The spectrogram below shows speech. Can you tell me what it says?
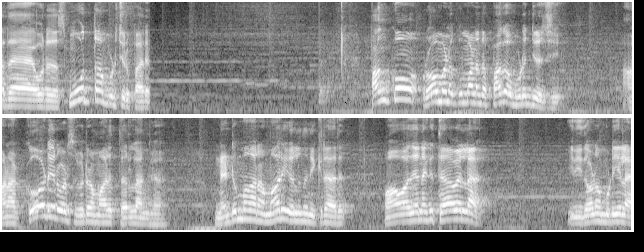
அதை ஒரு ஸ்மூத்தாக முடிச்சிருப்பார். பங்கும் ரோமனுக்குமான அந்த பகை முடிஞ்சிருச்சு. ஆனால் கோடி ரோட்ஸ் விடுற மாதிரி தெரிலங்க நெடுமாற மாதிரி எழுந்து நிற்கிறாரு அது எனக்கு தேவையில்லை. இது இதோட முடியலை.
